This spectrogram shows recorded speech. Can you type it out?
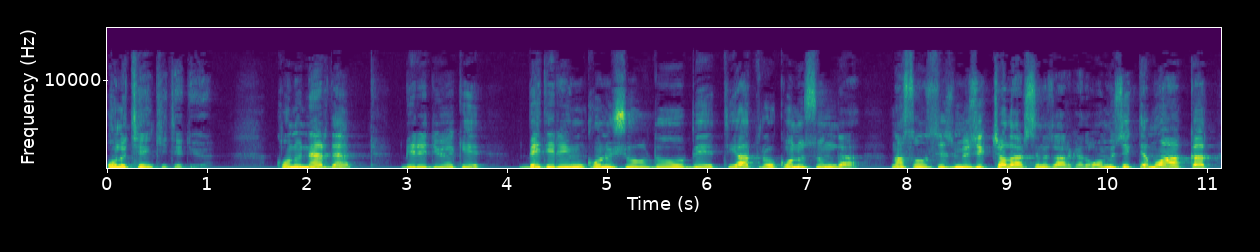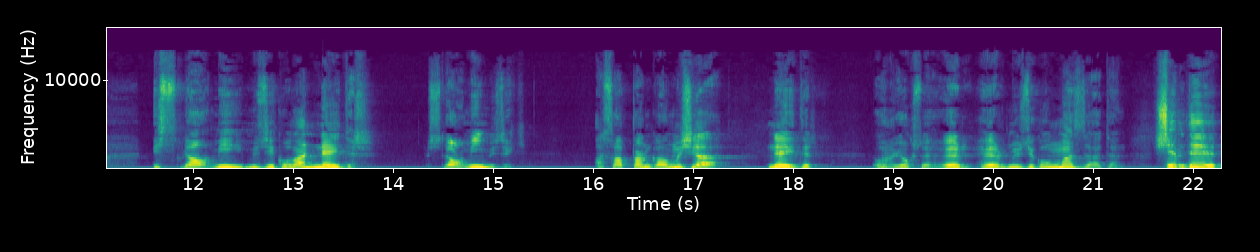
onu tenkit ediyor. Konu nerede? Biri diyor ki, Bedir'in konuşulduğu bir tiyatro konusunda nasıl siz müzik çalarsınız arkada? O müzik de muhakkak İslami müzik olan neydir? İslami müzik. Asaptan kalmış ya neydir? Onu yoksa her her müzik olmaz zaten. Şimdi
